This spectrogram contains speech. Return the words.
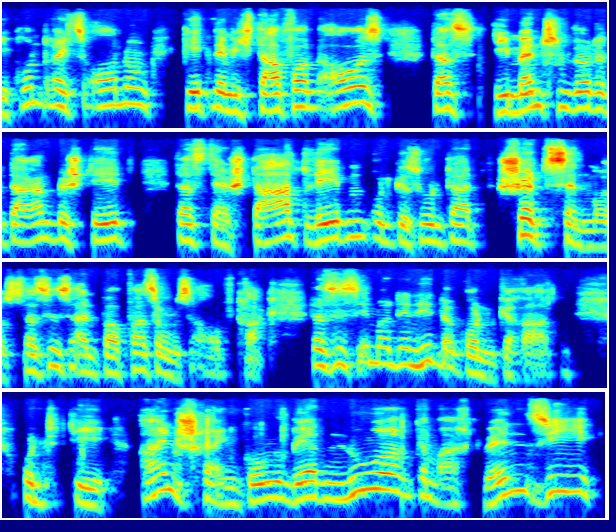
Die Grundrechtsordnung geht nämlich davon aus, dass die Menschenwürde daran besteht, dass der Staat Leben und Gesundheit schützen muss. Das ist ein Verfassungsauftrag. Das ist immer in den Hintergrund geraten. Und die Einschränkungen werden nur gemacht, wenn sie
